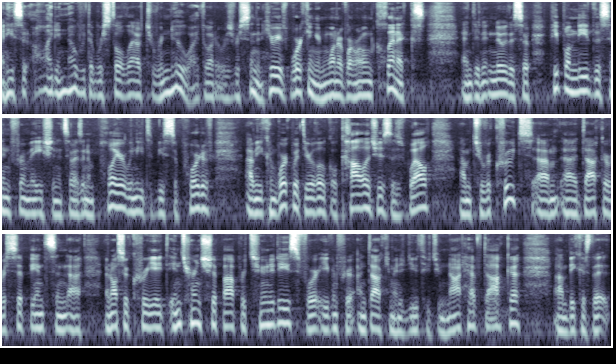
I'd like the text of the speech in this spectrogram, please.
And he said, "Oh, I didn't know that we're still allowed to renew. I thought it was rescinded." Here he's working in one of our own clinics, and didn't know this. So people need this information, and so as an employer, we need to be supportive. Um, you can work with your local colleges as well um, to recruit um, uh, DACA recipients and, uh, and also create opportunities for even for undocumented youth who do not have DACA, um, because the,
